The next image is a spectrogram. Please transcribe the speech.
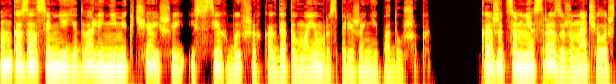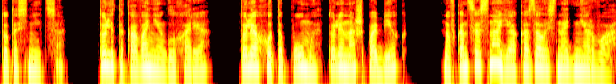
он казался мне едва ли не мягчайшей из всех бывших когда-то в моем распоряжении подушек. Кажется, мне сразу же начало что-то сниться. То ли такование глухаря, то ли охота пумы, то ли наш побег. Но в конце сна я оказалась на дне рва.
